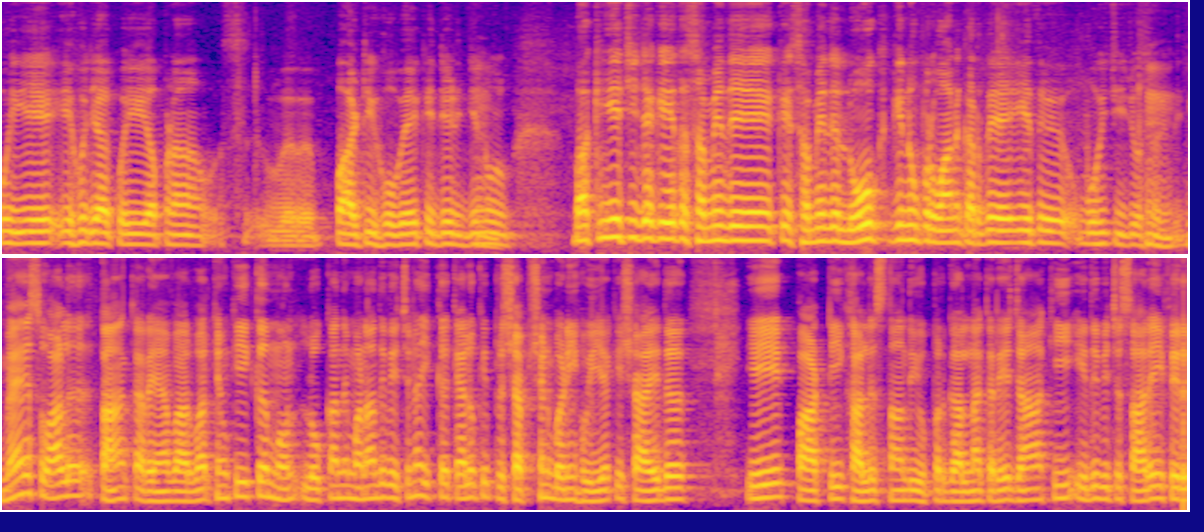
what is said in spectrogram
ਕੋਈ ਇਹ ਇਹੋ ਜਿਹਾ ਕੋਈ ਆਪਣਾ ਪਾਰਟੀ ਹੋਵੇ ਕਿ ਜਿਹੜੀ ਜਿਹਨੂੰ ਬਾਕੀ ਇਹ ਚੀਜ਼ ਹੈ ਕਿ ਇਹ ਤਾਂ ਸਮੇਂ ਦੇ ਕਿ ਸਮੇਂ ਦੇ ਲੋਕ ਕਿਹਨੂੰ ਪ੍ਰਵਾਨ ਕਰਦੇ ਆ, ਇਹ ਤੇ ਉਹੀ ਚੀਜ਼ ਹੋ ਸਕਦੀ ਮੈਂ ਇਹ ਸਵਾਲ ਤਾਂ ਕਰ ਰਿਹਾ ਵਾਰ-ਵਾਰ ਕਿਉਂਕਿ ਇੱਕ ਲੋਕਾਂ ਦੇ ਮਨਾਂ ਦੇ ਵਿੱਚ ਨਾ ਇੱਕ ਕਹਿ ਲਓ ਕਿ ਪਰਸੈਪਸ਼ਨ ਬਣੀ ਹੋਈ ਹੈ ਕਿ ਸ਼ਾਇਦ ਇਹ ਪਾਰਟੀ ਖਾਲਿਸਤਾਨ ਦੇ ਉੱਪਰ ਗੱਲ ਨਾ ਕਰੇ ਜਾਂ ਕਿ ਇਹਦੇ ਵਿੱਚ ਸਾਰੇ ਫਿਰ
